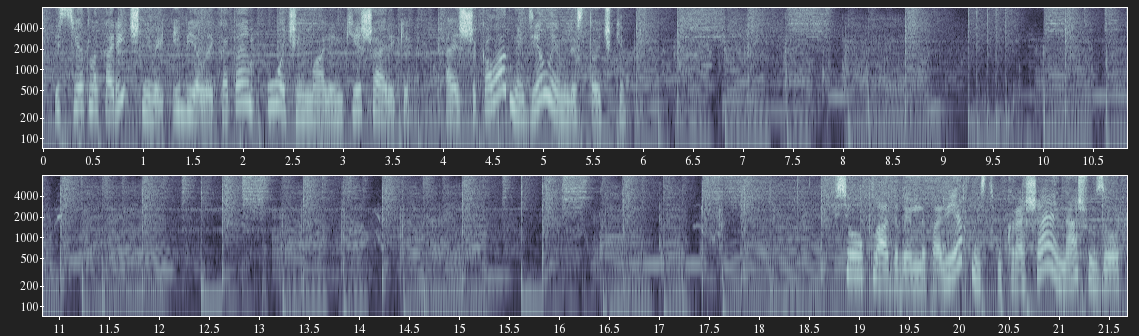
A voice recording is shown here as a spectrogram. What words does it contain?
Из светло-коричневой и белой катаем очень маленькие шарики, а из шоколадной делаем листочки. Все укладываем на поверхность, украшая наш узор.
